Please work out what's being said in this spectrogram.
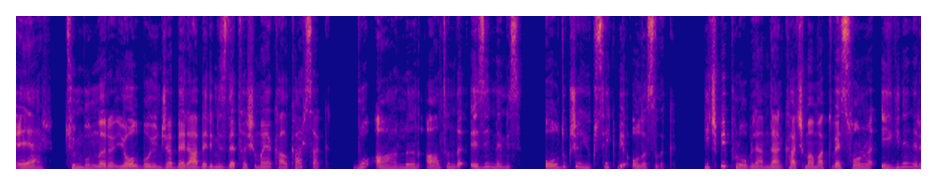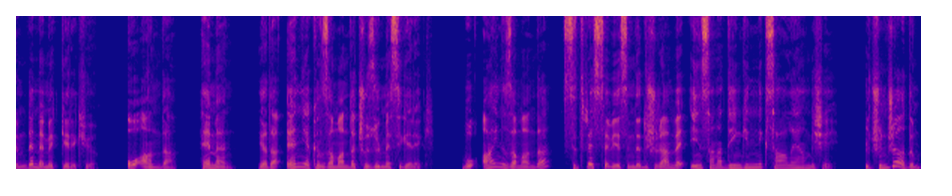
Eğer tüm bunları yol boyunca beraberimizde taşımaya kalkarsak bu ağırlığın altında ezilmemiz oldukça yüksek bir olasılık. Hiçbir problemden kaçmamak ve sonra ilgilenirim dememek gerekiyor. O anda, hemen ya da en yakın zamanda çözülmesi gerek. Bu aynı zamanda stres seviyesinde düşüren ve insana dinginlik sağlayan bir şey. Üçüncü adım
